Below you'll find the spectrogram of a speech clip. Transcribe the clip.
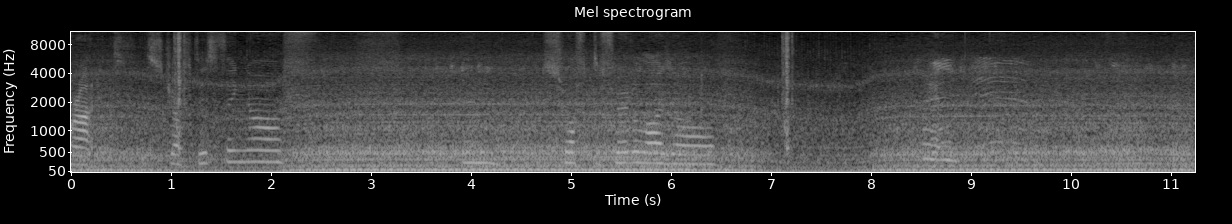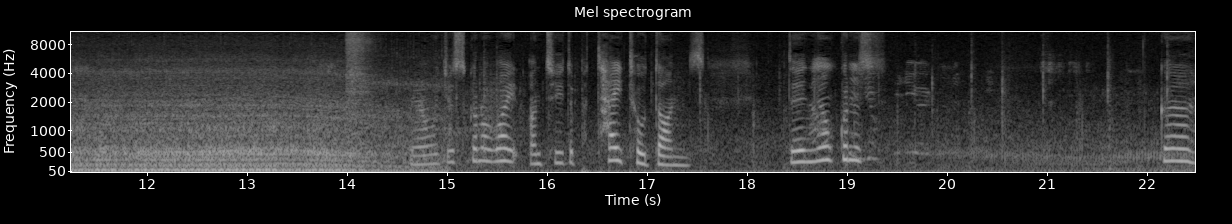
Right, let's drop this thing off. And let's drop the fertilizer off. And now we're just gonna wait until the potato done's. Then I'm gonna gonna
